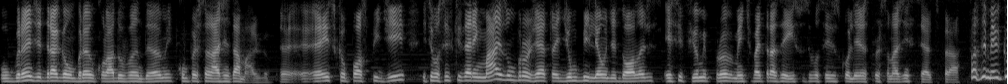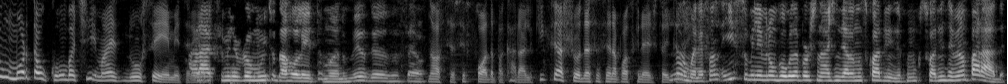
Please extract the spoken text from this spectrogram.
o grande dragão branco lá do Van Damme com personagens da Marvel. É, é, é isso que eu posso pedir e se vocês quiserem mais um projeto aí de um bilhão de dólares, esse filme provavelmente vai trazer isso se vocês escolherem os personagens certos para fazer meio que um Mortal Kombat mais no CM, tá Caraca, isso me lembrou muito da roleta, mano. Meu Deus do céu. Nossa, ia ser foda pra caralho. O que, que você achou dessa cena pós-crédito aí Não, mano, é fan... isso me lembrou um pouco da personagem dela nos quadrinhos. Porque nos quadrinhos tem a mesma parada.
